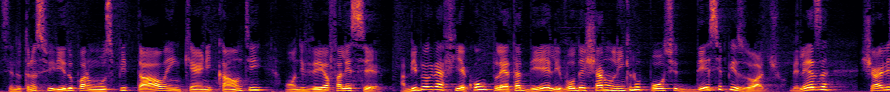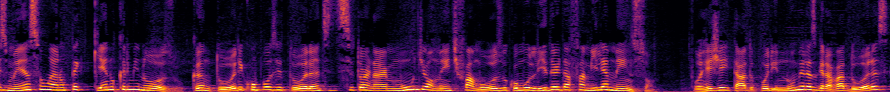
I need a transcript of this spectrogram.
sendo transferido para um hospital em Kearney County, onde veio a falecer. A bibliografia completa dele vou deixar um link no post desse episódio, beleza? Charles Manson era um pequeno criminoso, cantor e compositor antes de se tornar mundialmente famoso como líder da família Manson. Foi rejeitado por inúmeras gravadoras,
